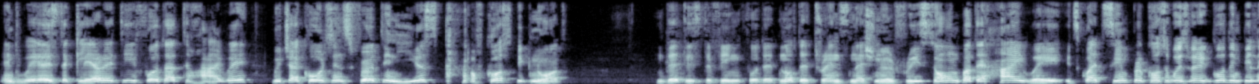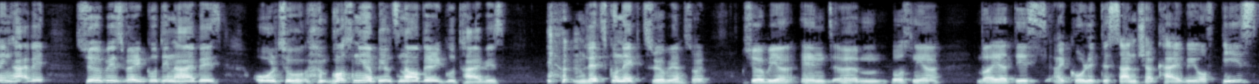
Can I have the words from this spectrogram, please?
And where is the clarity for that highway, which I call since 13 years, of course, ignored. That is the thing for that, not a transnational free zone, but a highway. It's quite simple. Kosovo is very good in building highway. Serbia is very good in highways. Also, Bosnia builds now very good highways. Let's connect Serbia, sorry, Serbia and um, Bosnia via this, I call it the Sanjak Highway of Peace.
